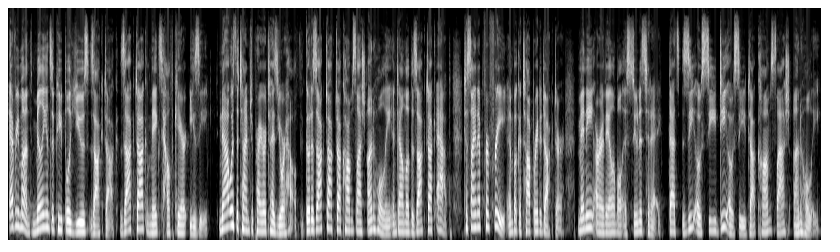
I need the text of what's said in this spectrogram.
Every month, millions of people use ZocDoc. ZocDoc makes healthcare easy. Now is the time to prioritize your health. Go to ZocDoc.com slash unholy and download the ZocDoc app to sign up for free and book a top-rated doctor. Many are available as soon as today. That's ZocDoc.com slash unholy.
